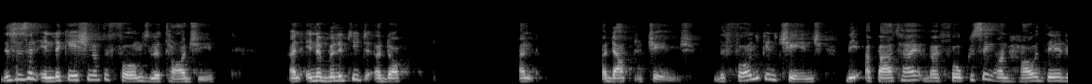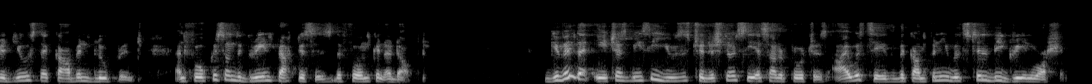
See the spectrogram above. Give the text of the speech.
This is an indication of the firm's lethargy and inability to adopt and adapt to change. The firm can change the apartheid by focusing on how they reduce their carbon blueprint and focus on the green practices the firm can adopt. Given that HSBC uses traditional CSR approaches, I would say that the company will still be greenwashing.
